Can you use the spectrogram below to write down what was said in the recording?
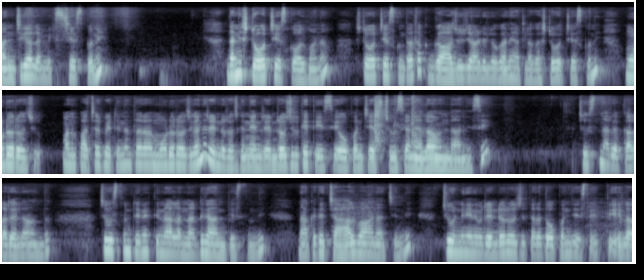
మంచిగా అలా మిక్స్ చేసుకొని దాన్ని స్టోర్ చేసుకోవాలి మనం. స్టోర్ చేసుకున్న తర్వాత ఒక గాజు జాడీలో కానీ అట్లాగా స్టోర్ చేసుకొని మూడో రోజు మనం పచ్చడి పెట్టిన తర్వాత మూడో రోజు కానీ రెండో రోజు కానీ నేను రెండు రోజులకే తీసి ఓపెన్ చేసి చూశాను ఎలా ఉందా అనేసి. చూస్తున్నారు కలర్ ఎలా ఉందో. చూస్తుంటేనే తినాలన్నట్టుగా అనిపిస్తుంది. నాకైతే చాలా బాగా నచ్చింది. చూడండి నేను రెండో రోజు తర్వాత ఓపెన్ చేసి ఇలా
